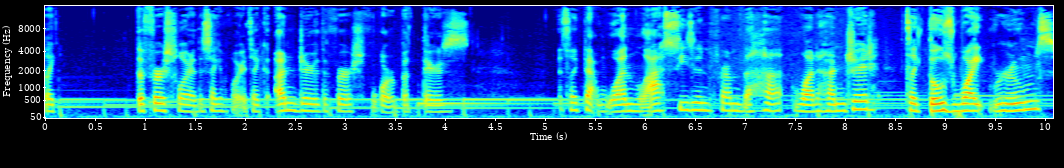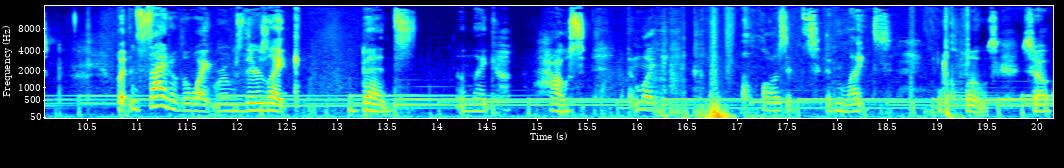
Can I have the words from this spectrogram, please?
like the first floor the second floor. It's like under the first floor, but there's it's like that one last season from the 100. It's like those white rooms. But inside of the white rooms, there's like beds and like house and like closets and lights and clothes. So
